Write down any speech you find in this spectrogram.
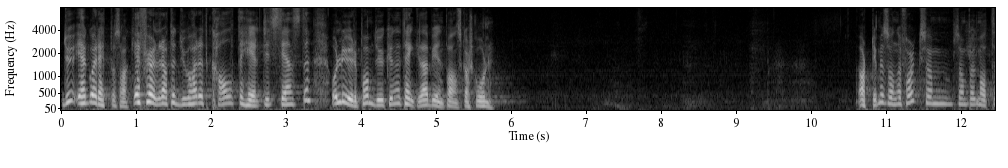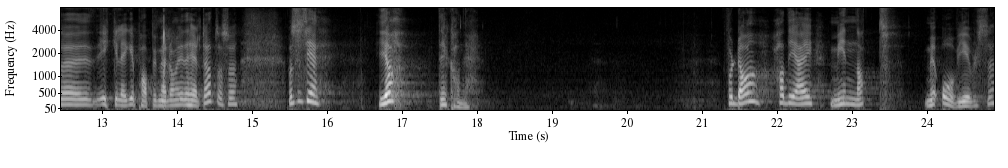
du, jeg går rett på sak. Jeg føler at du har et kall til heltidstjeneste og lurer på om du kunne tenke deg å begynne på Ansgarskolen. Artig med sånne folk som, som, på en måte ikke legger papp imellom i det hele tatt. Og så, og så sier jeg ja, det kan jeg. For da hadde jeg min natt med overgivelse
